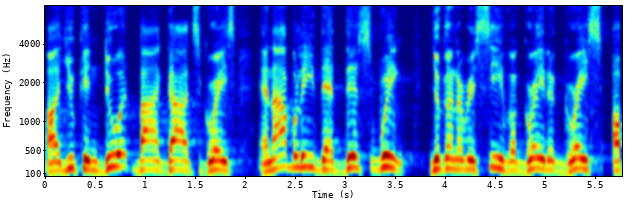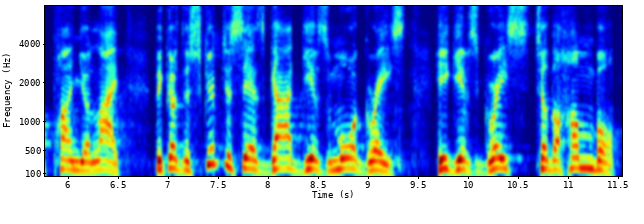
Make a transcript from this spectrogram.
Uh, you can do it by God's grace. And I believe that this week you're going to receive a greater grace upon your life because the scripture says God gives more grace. He gives grace to the humble.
